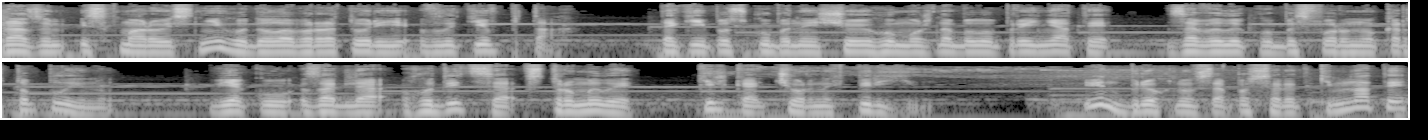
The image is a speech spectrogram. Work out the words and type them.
Разом із хмарою снігу до лабораторії влетів птах, такий поскубаний, що його можна було прийняти за велику безформну картоплину, в яку задля годиться встромили кілька чорних пір'їн. Він брюхнувся посеред кімнати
